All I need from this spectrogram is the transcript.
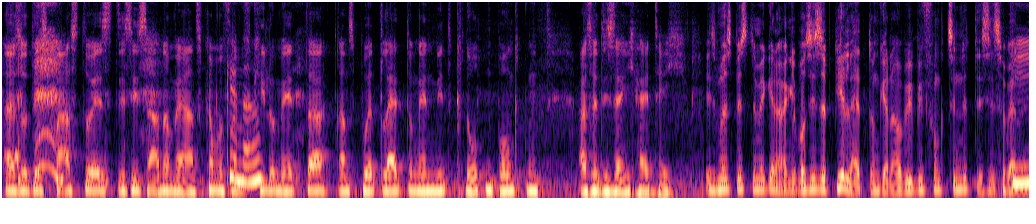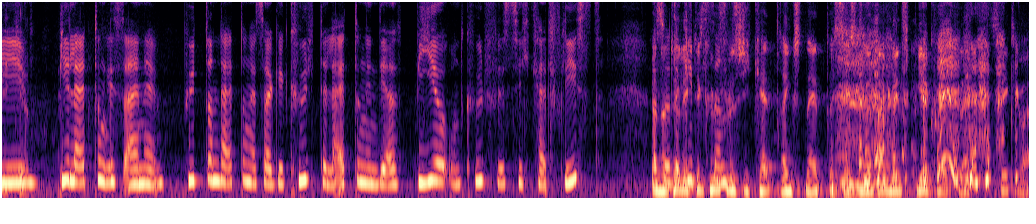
Also das passt alles, das ist auch nochmal 1,5 Genau. Kilometer Transportleitungen mit Knotenpunkten. Also das ist eigentlich Hightech. Jetzt muss bist du mir genau erklären, was ist eine Bierleitung genau? Wie, wie funktioniert das? Das habe ich noch nicht Die. Bierleitung ist eine Pythonleitung, also eine gekühlte Leitung, in der Bier und Kühlflüssigkeit fließt. Also natürlich die Kühlflüssigkeit trinkst du nicht, das ist nur damit das Bier kalt bleibt, eh klar.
